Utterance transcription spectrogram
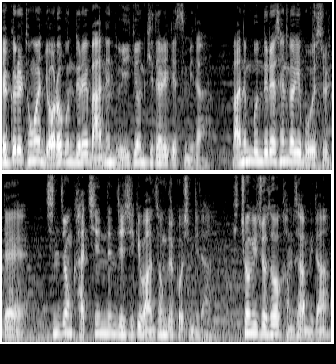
댓글을 통한 여러분들의 많은 의견 기다리겠습니다. 많은 분들의 생각이 모였을 때 진정 가치 있는 지식이 완성될 것입니다. 시청해주셔서 감사합니다.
